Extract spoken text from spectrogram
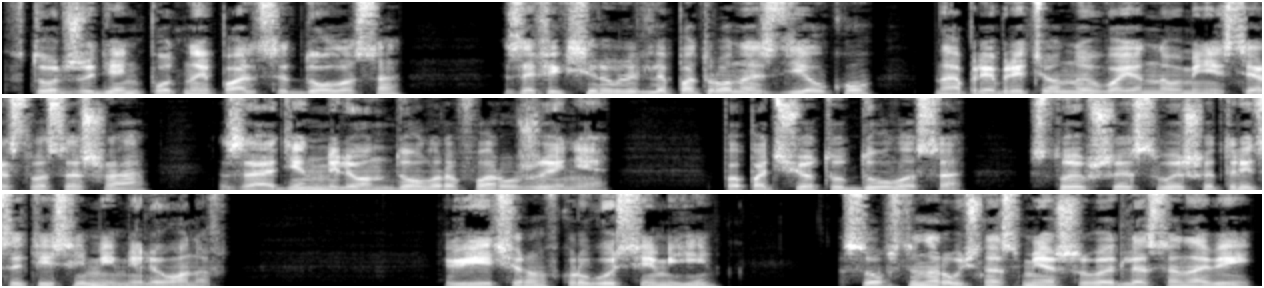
В тот же день потные пальцы Долоса зафиксировали для патрона сделку на приобретенную военного министерства США за 1 миллион долларов вооружения, по подсчету Дулоса, стоившее свыше 37 миллионов. Вечером в кругу семьи, собственноручно смешивая для сыновей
